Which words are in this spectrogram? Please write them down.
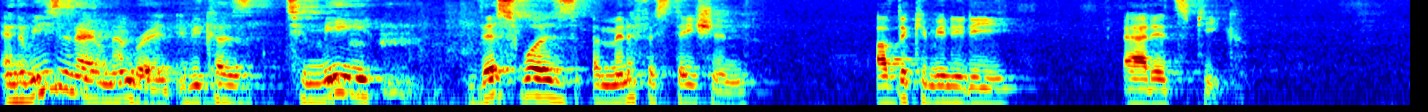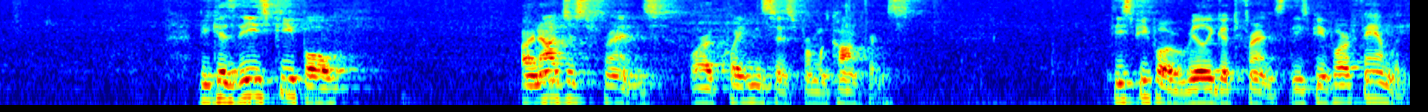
And the reason I remember it is because to me, this was a manifestation of the community at its peak. Because these people are not just friends or acquaintances from a conference. These people are really good friends. These people are family.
